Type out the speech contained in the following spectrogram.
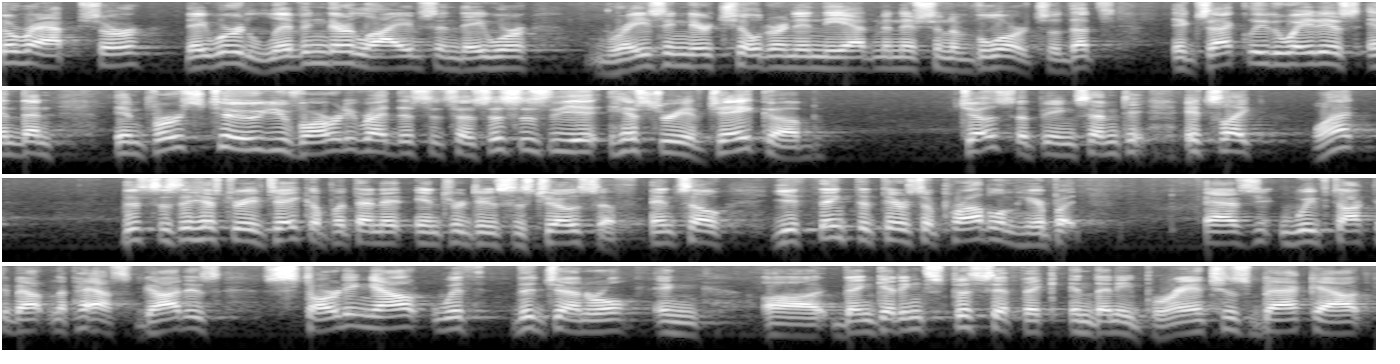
the rapture. They were living their lives and they were raising their children in the admonition of the Lord. So that's exactly the way it is. And then in verse 2, you've already read this. It says, This is the history of Jacob, Joseph being 17. It's like, what? This is the history of Jacob, but then it introduces Joseph. And so you think that there's a problem here, but as we've talked about in the past, God is starting out with the general and uh, then getting specific, and then he branches back out,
